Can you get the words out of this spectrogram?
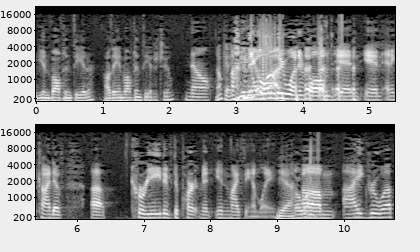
you involved in theater? Are they involved in theater too? No. Okay, I'm you're the, the only only one. one involved in in any kind of uh, creative department in my family. Yeah. Oh, wow. Um, I grew up.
